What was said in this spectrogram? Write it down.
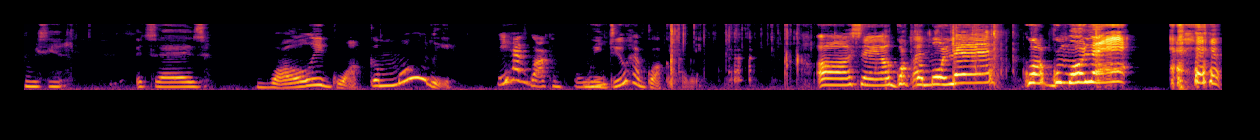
Let me see it. It says Wholly guacamole. We have guacamole. We do have guacamole. Uh, say a guacamole. guacamole.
